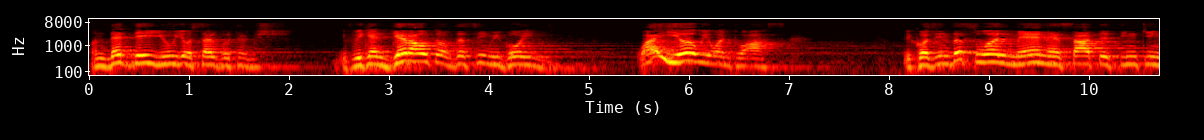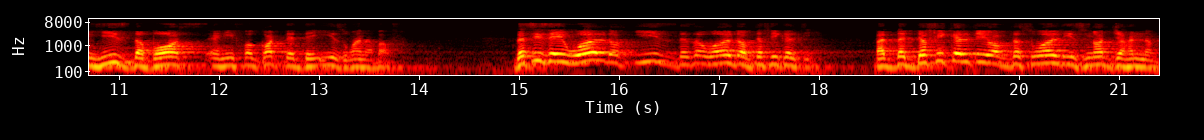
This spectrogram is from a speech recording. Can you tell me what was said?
On that day, you yourself will tell if we can get out of this thing, we go in. Why here we want to ask? Because in this world, man has started thinking he's the boss and he forgot that there is one above. This is a world of ease, there's a world of difficulty. But the difficulty of this world is not Jahannam.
